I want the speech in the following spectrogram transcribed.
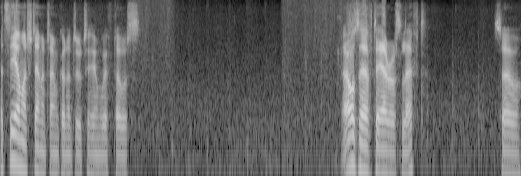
Let's see how much damage I'm gonna do to him with those. I also have the arrows left. So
